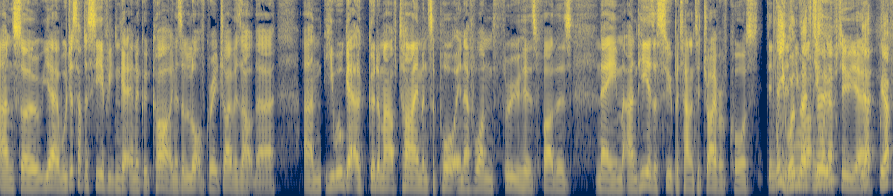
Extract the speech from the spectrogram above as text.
And so yeah, we'll just have to see if we can get in a good car. And there's a lot of great drivers out there, and he will get a good amount of time and support in F1 through his father's name. And he is a super talented driver, of course. Didn't, He didn't won he F2. won- He won F2, yeah Yep, yep.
